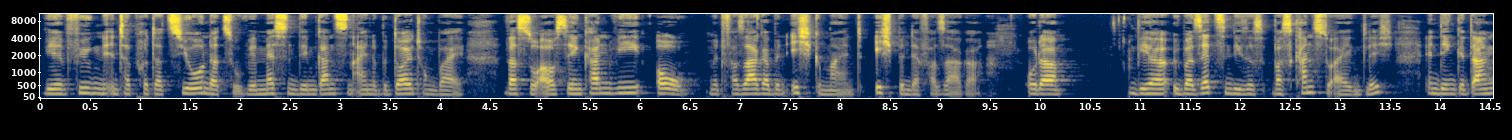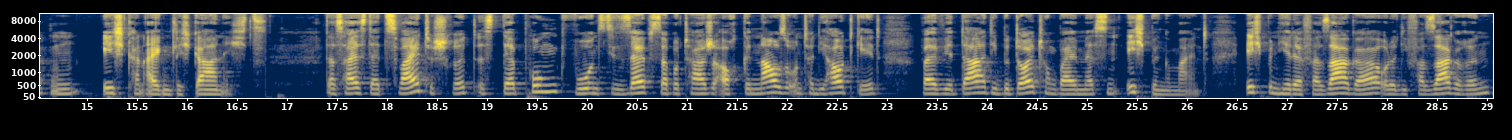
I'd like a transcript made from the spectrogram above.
Wir fügen eine Interpretation dazu. Wir messen dem Ganzen eine Bedeutung bei, was so aussehen kann wie, oh, mit Versager bin ich gemeint. Ich bin der Versager. Oder wir übersetzen dieses, was kannst du eigentlich, in den Gedanken, ich kann eigentlich gar nichts. Das heißt, der zweite Schritt ist der Punkt, wo uns diese Selbstsabotage auch genauso unter die Haut geht, weil wir da die Bedeutung beimessen, ich bin gemeint. Ich bin hier der Versager oder die Versagerin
